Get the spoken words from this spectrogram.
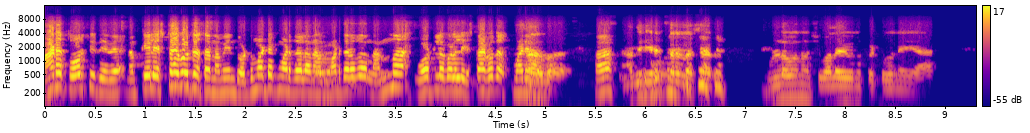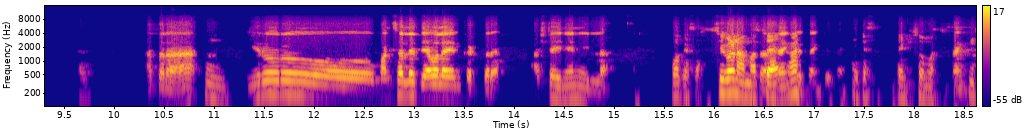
ಮಾಡೇ ತೋರಿಸಿದ್ದೇವೆ. ನಮ್ ಕೈಲಿ ಎಷ್ಟಾಗುತ್ತೆ ಸರ್? ನಮ್ಮೇನ್ ದೊಡ್ಡ ಮಟ್ಟಕ್ಕೆ ಮಾಡ್ದಲ್ಲ? ನಾವು ಮಾಡ್ತಾ ಇರೋದು ನಮ್ಮ ಹೋಟ್ಲುಗಳಲ್ಲಿ ಎಷ್ಟಾಗುತ್ತೆ ಅಷ್ಟು ಮಾಡಿರೋದು? ಅದೇ ಹೇಳ್ತಾರಲ್ಲ ಸರ್ ಉಳ್ಳವನು ಶಿವಾಲಯವನ್ನು ಕಟ್ಟುವನೇಯ ಆತರ. ಇರೋರು ಮನ್ಸಲ್ಲೇ ದೇವಾಲಯನ ಕಟ್ತಾರೆ? ಅಷ್ಟೇ ಇನ್ನೇನು ಇಲ್ಲ. ಓಕೆ ಸರ್ ಸಿಗೋಣ ಮತ್ತೆ thank you so much thank you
